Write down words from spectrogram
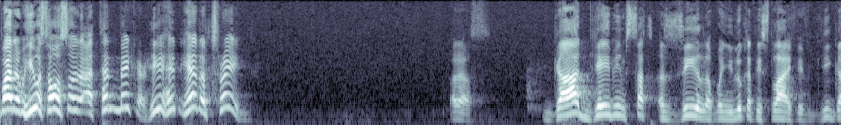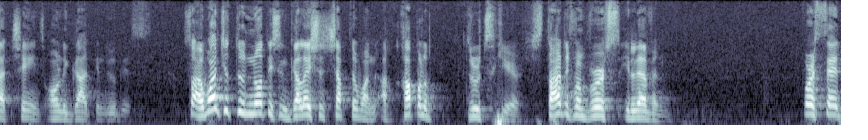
By the way, he was also a tent maker. He had, he had a trade. What else? God gave him such a zeal that when you look at his life, if he got changed, only God can do this. So I want you to notice in Galatians chapter 1 a couple of truths here, starting from verse 11. For it said,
